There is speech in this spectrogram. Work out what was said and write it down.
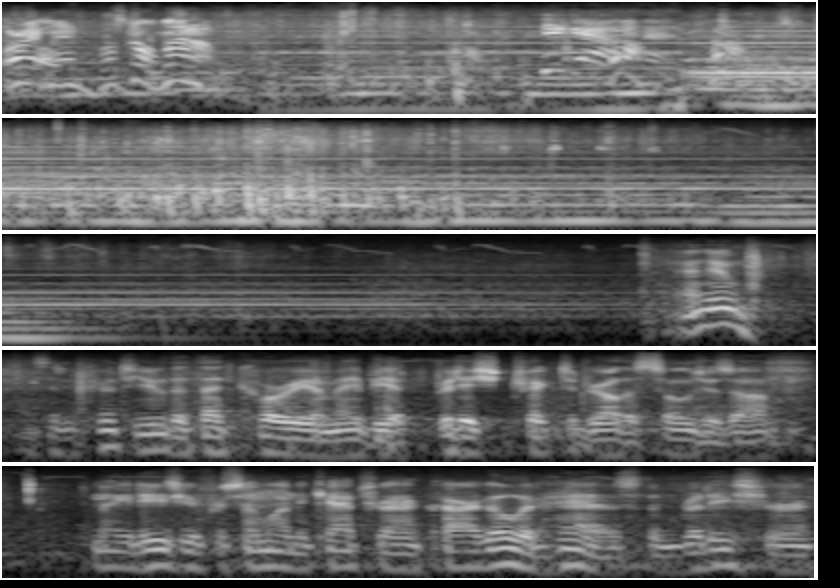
All right, men. Let's go. Man up. Dig out, man. Daniel, has it occurred to you that that courier may be a British trick to draw the soldiers off? To make it easier for someone to capture our cargo, it has. The British or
